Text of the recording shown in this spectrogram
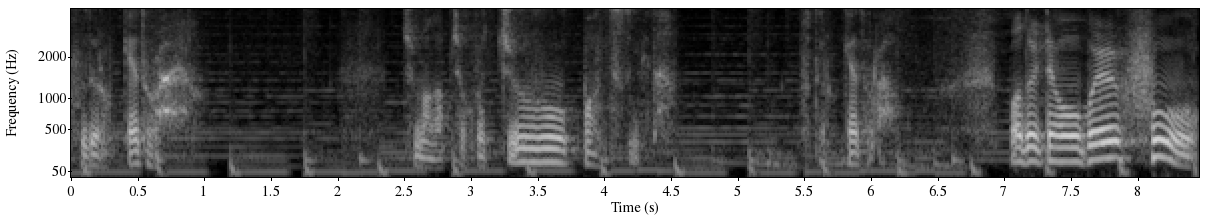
부드럽게 돌아요. 주먹 앞쪽으로 쭉 뻗습니다. 부드럽게 돌아오고. 뻗을 때 호흡을 후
